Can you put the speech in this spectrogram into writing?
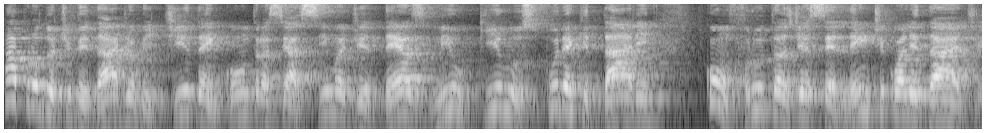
A produtividade obtida encontra-se acima de 10 mil quilos por hectare, com frutas de excelente qualidade.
